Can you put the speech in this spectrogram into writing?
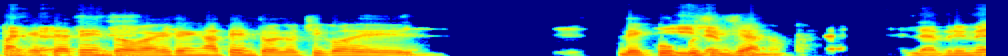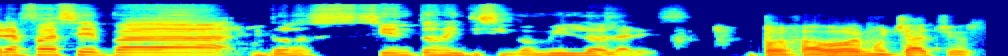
para que esté atento, para que estén atentos los chicos de, de Cusco y, la-. La primera fase paga 225 mil dólares, Por favor, muchachos.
